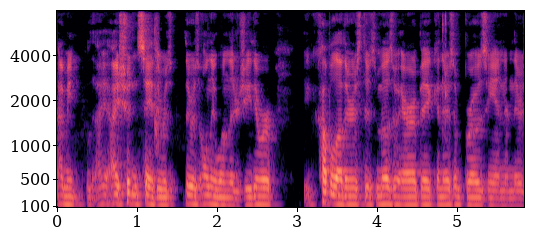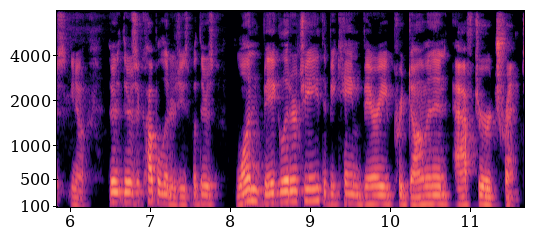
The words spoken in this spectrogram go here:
I mean, I, I, shouldn't say there was there was only one liturgy. There were a couple others. There's Mozarabic and there's Ambrosian and there's you know there, there's a couple liturgies, but there's one big liturgy that became very predominant after Trent.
